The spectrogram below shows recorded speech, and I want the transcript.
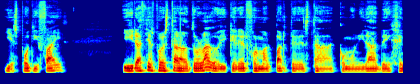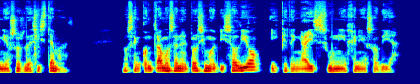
y Spotify. Y gracias por estar al otro lado y querer formar parte de esta comunidad de ingeniosos de sistemas. Nos encontramos en el próximo episodio y que tengáis un ingenioso día.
